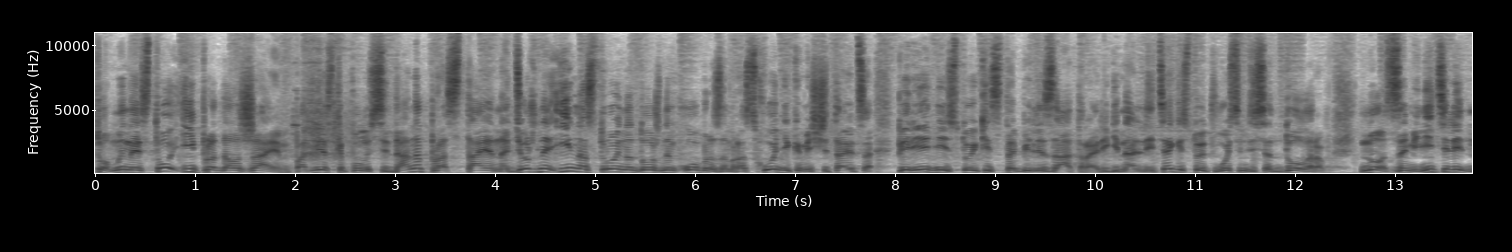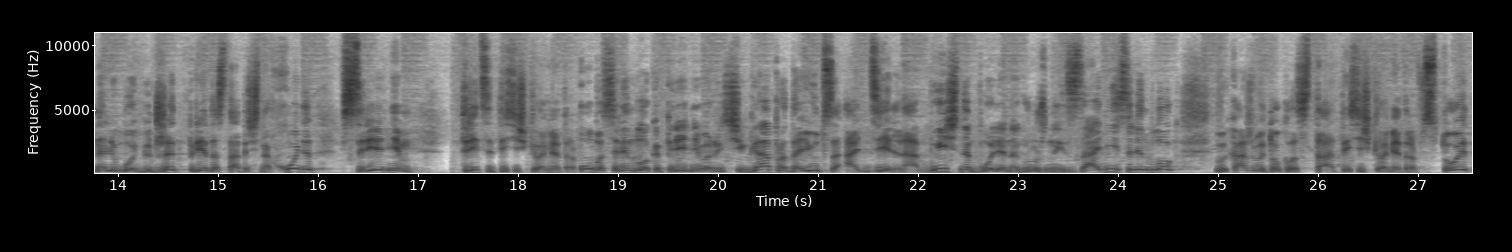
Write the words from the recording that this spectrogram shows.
Что, мы на СТО и продолжаем. Подвеска полуседана простая, надежная и настроена должным образом. Расходниками считаются передние стойки стабилизатора. Оригинальные тяги стоят 80 долларов. Но заменителей на любой бюджет предостаточно. Ходят в среднем 30 тысяч километров. Оба сайлентблока переднего рычага продаются отдельно. Обычно более нагруженный задний сайлентблок выхаживает около 100 тысяч километров. Стоит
